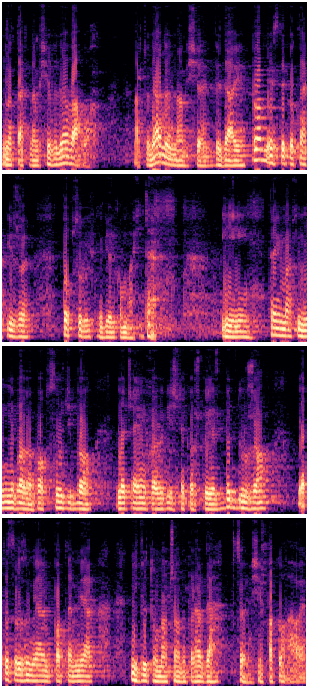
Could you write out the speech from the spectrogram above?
No tak nam się wydawało. Znaczy nadal nam się wydaje. Problem jest tylko taki, że popsuliśmy wielką machinę. I tej machiny nie wolno popsuć, bo leczenie onkologiczne kosztuje zbyt dużo. Ja to zrozumiałem potem, jak mi wytłumaczono, prawda, w co ja się wpakowałem.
